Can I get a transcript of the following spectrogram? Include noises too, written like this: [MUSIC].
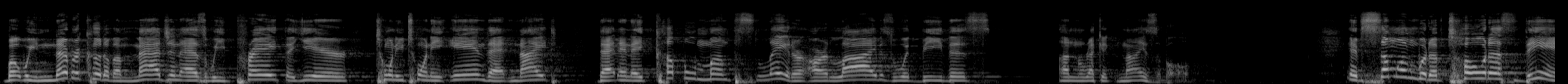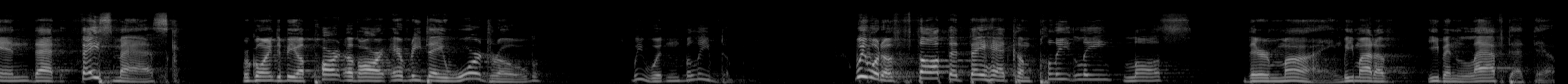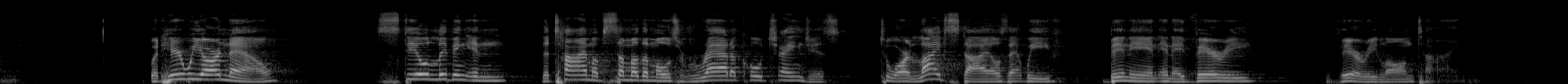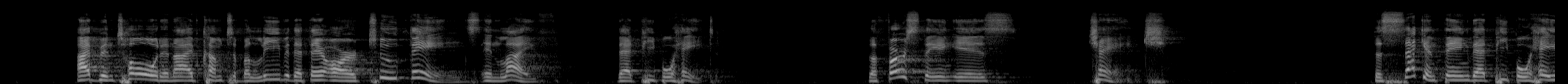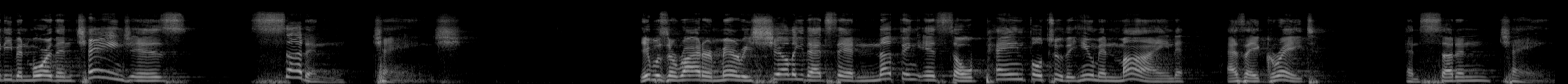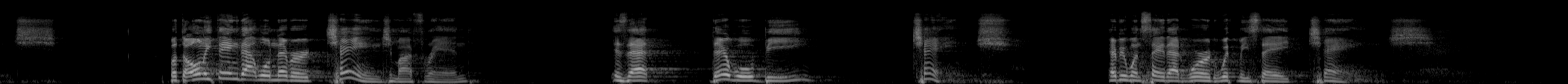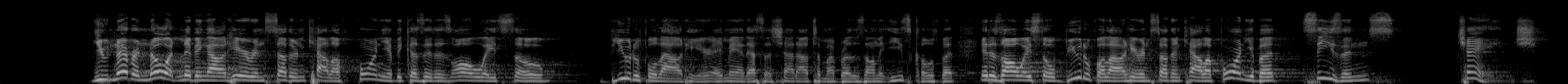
But we never could have imagined as we prayed the year 2020 in that night that in a couple months later our lives would be this unrecognizable. If someone would have told us then that face masks were going to be a part of our everyday wardrobe, we wouldn't believe them. We would have thought that they had completely lost their mind. We might have even laughed at them. But here we are now, still living in the time of some of the most radical changes to our lifestyles that we've been in in a very, very long time. I've been told and I've come to believe it that there are two things in life that people hate the first thing is change. The second thing that people hate even more than change is sudden change. It was the writer Mary Shelley that said, Nothing is so painful to the human mind as a great and sudden change. But the only thing that will never change, my friend, is that there will be change. Everyone say that word with me say change. You never know it living out here in Southern California because it is always so beautiful out here. Amen. That's a shout out to my brothers on the East Coast, but it is always so beautiful out here in Southern California, but seasons change.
